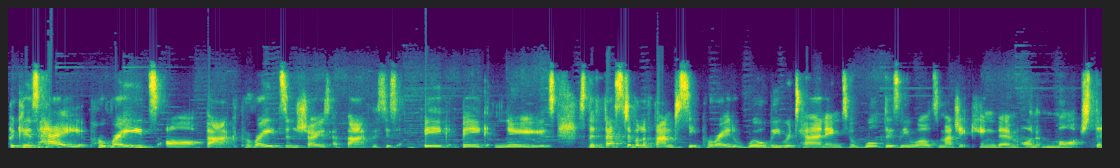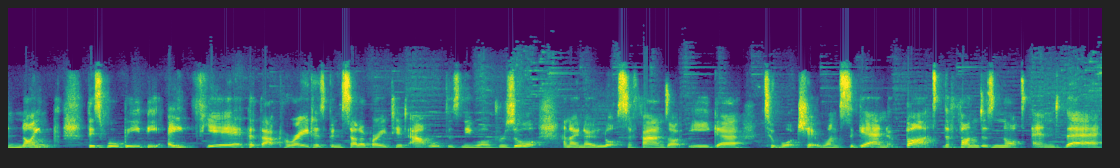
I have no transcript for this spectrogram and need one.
Because, hey, parades are back, parades and shows are back. This is big, big news. So, the Festival of Fantasy Parade will be returning to Walt Disney World's Magic Kingdom on March the 9th. This will be the eighth year that that parade has been celebrated at Walt Disney World Resort, and I know lots of fans are eager to watch it once again. But the fun does not end there.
